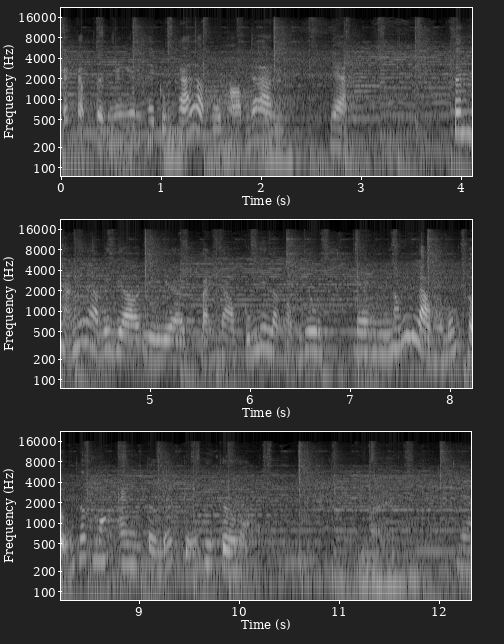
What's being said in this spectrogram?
các cặp tình nhân em thấy cũng khá là phù hợp đó anh. Ok. dạ tin hẳn là bây giờ thì à, bạn đọc cũng như là ngọc dung đang nóng lòng là muốn thưởng thức món ăn từ bếp trưởng huy cường ạ. Hôm nay dạ.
